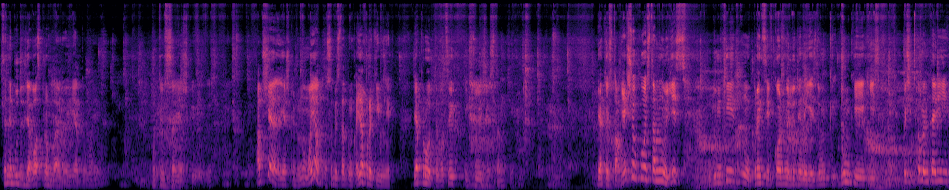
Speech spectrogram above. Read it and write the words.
Це не буде для вас проблемою, я думаю. От і все, я ж. А ще, я ж кажу, ну моя особиста думка, я противник. Я проти оцих фіксуючих станків. Якось так. Якщо в когось там ну, є думки, ну, в принципі, в кожної людини є думки, думки якісь, пишіть коментарі,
